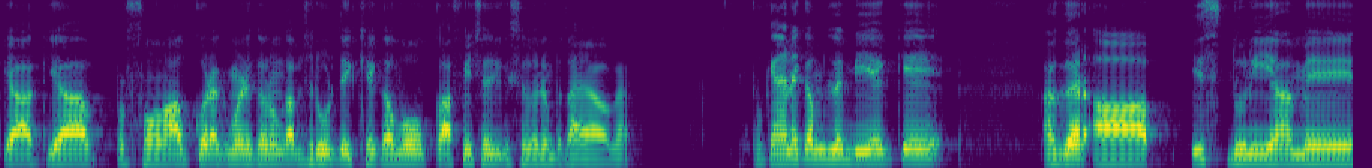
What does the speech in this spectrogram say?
کیا کیا پرفارم آپ کو ریکمنڈ کروں گا، آپ ضرور دیکھے گا۔ وہ کافی اچھے طریقے سے میں نے بتایا ہوگا۔ تو کہنے کا مطلب یہ ہے کہ اگر آپ اس دنیا میں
